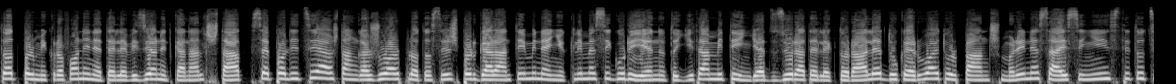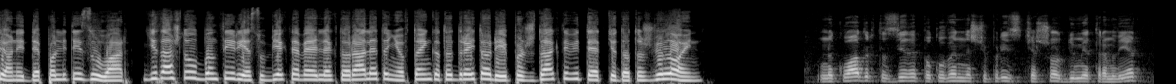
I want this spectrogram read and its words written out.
thotë për mikrofonin e televizionit Kanal shtatë se policia është angazhuar plotësisht për garantimin e një klime sigurie në të gjitha mitingjet, zyrat elektorale duke ruajtur paanshmërinë e saj si një institucion i depolitizuar. Gjithashtu u bën thirrje subjekteve elektorale të njoftojnë këtë drejtori për çdo aktivitet që do të zhvillojnë. Në kuadër të zgjedhjeve për Kuvendin e Shqipërisë, qershor dy mijë e trembëdhjetë,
